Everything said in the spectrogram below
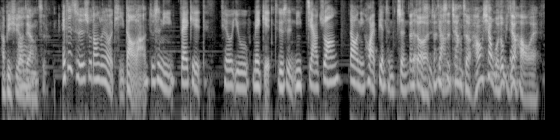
他必须要这样子。哎、哦，这其实书当中有提到啦，就是你 fake it till you make it，就是你假装到你后来变成真的，真的是这样，真的是这样子，好像效果都比较好哎。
